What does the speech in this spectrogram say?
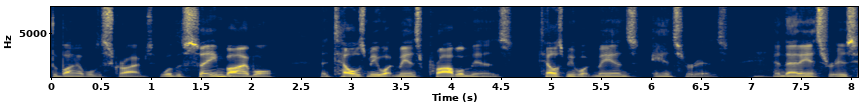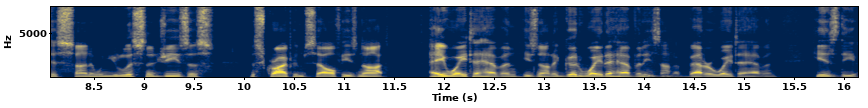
the Bible describes. Well, the same Bible that tells me what man's problem is tells me what man's answer is. Mm-hmm. And that answer is his son. And when you listen to Jesus describe himself, he's not a way to heaven, he's not a good way to heaven, he's not a better way to heaven. He is the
